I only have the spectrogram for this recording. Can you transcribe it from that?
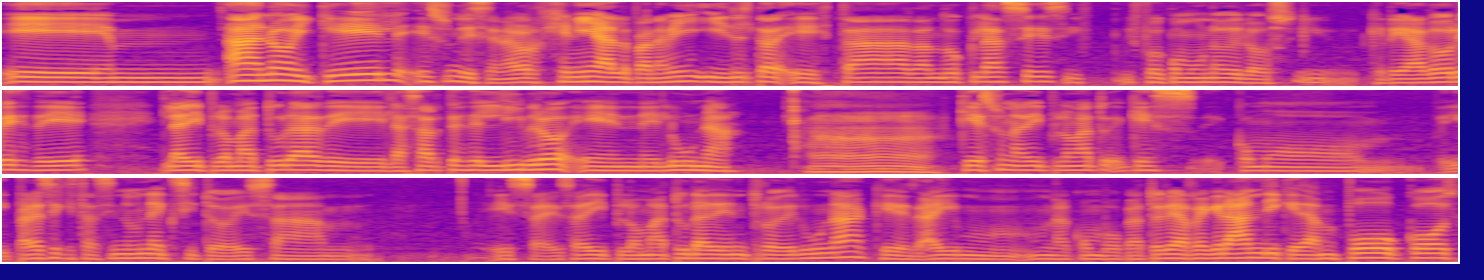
Em, ah, no, y que él es un diseñador genial para mí y él está dando clases y, fue como uno de los creadores de la diplomatura de las artes del libro en el UNA. Ah. Que es una diplomatura, que es como, y parece que está haciendo un éxito esa esa, esa diplomatura dentro de Luna, que hay una convocatoria re grande y quedan pocos,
